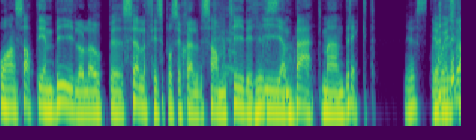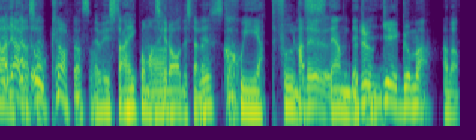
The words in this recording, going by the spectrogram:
Och han satt i en bil och la upp eh, selfies på sig själv samtidigt Just i en det. Batman-dräkt. Just Det var ju starkt, jävligt alltså. oklart alltså. Det var ju Han gick på maskerad istället. det. Sket fullständigt Hade i. ruggig gumma, hade han.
